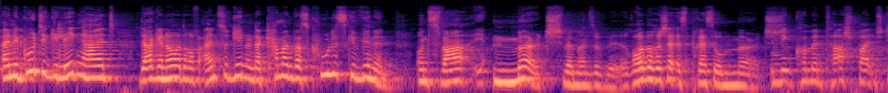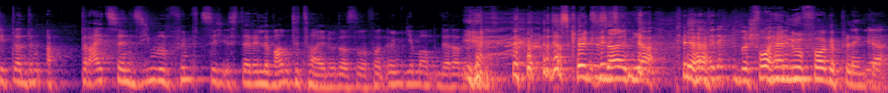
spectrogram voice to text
eine gute Gelegenheit, da genauer darauf einzugehen. Und da kann man was Cooles gewinnen. Und zwar Merch, wenn man so will. Räuberischer Espresso Merch. In den Kommentarspalten steht dann, dann ab 1357 ist der relevante Teil oder so von irgendjemandem, der dann. Ja, das könnte sein, ja. ja. Direkt vorher nur Vorgeplänkel. Ja,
